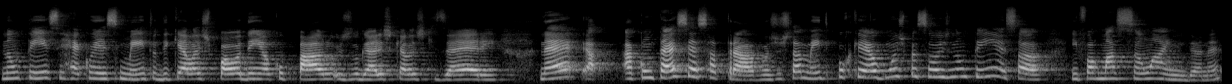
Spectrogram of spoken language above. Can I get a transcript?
não têm esse reconhecimento de que elas podem ocupar os lugares que elas quiserem, né? Acontece essa trava justamente porque algumas pessoas não têm essa informação ainda, né?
